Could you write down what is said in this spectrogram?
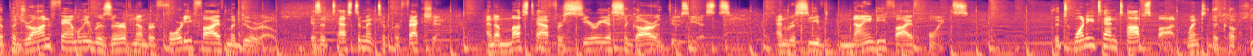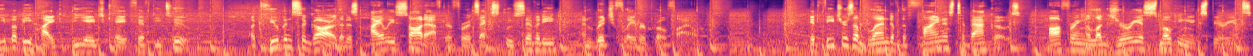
The Padron Family Reserve number 45 Maduro is a testament to perfection and a must-have for serious cigar enthusiasts, and received 95 points. The 2010 top spot went to the Cohiba Behike BHK 52, a Cuban cigar that is highly sought after for its exclusivity and rich flavor profile. It features a blend of the finest tobaccos, offering a luxurious smoking experience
